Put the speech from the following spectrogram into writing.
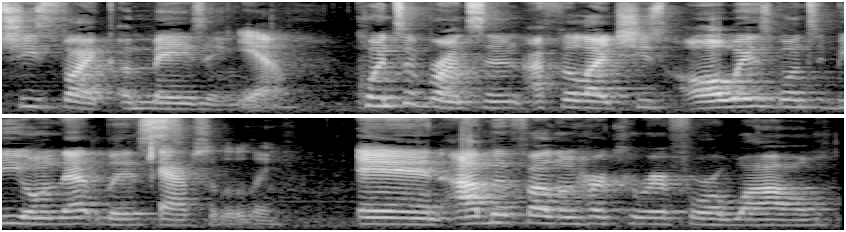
she's like amazing. Yeah, Quinta Brunson. I feel like she's always going to be on that list. absolutely. And I've been following her career for a while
